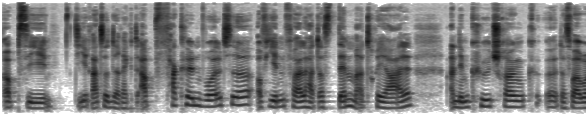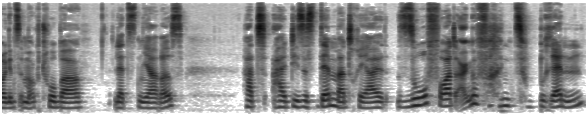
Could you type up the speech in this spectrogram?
ob sie die Ratte direkt abfackeln wollte. Auf jeden Fall hat das Dämmmaterial an dem Kühlschrank, äh, das war übrigens im Oktober letzten Jahres, hat halt dieses Dämmmaterial sofort angefangen zu brennen.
